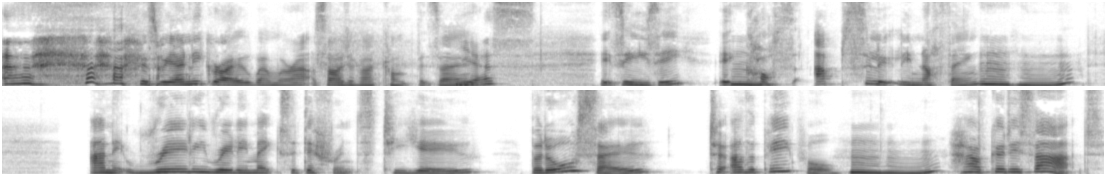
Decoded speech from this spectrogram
because we only grow when we're outside of our comfort zone. yes. It's easy. It Mm. costs absolutely nothing. Mm-hmm. And it really, really makes a difference to you, but also to other people. Mm-hmm. How good is that?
